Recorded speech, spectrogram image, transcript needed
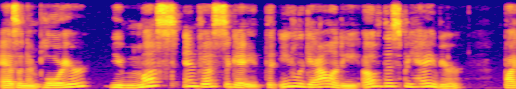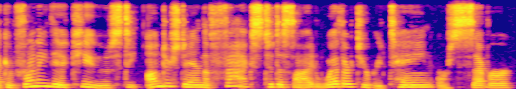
As an employer, you must investigate the illegality of this behavior by confronting the accused to understand the facts to decide whether to retain or sever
